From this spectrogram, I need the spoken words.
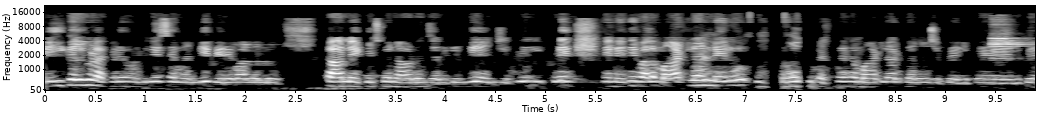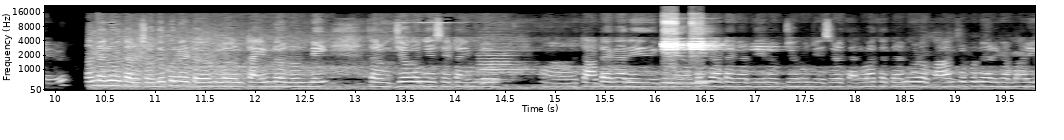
వెహికల్ కూడా అక్కడే వదిలేసానండి వేరే వాళ్ళు కార్లు ఎక్కించుకొని రావడం జరిగింది అని చెప్పి ఇప్పుడే నేనైతే వాళ్ళ మాట్లాడలేను. రోజు ఖచ్చితంగా మాట్లాడతానని చెప్పి వెళ్ళిపోయాను. వెళ్ళిపోయాడు. అందరూ తను చదువుకునే టైంలో టైంలో నుండి తను ఉద్యోగం చేసే టైంలో టాటా గారి దగ్గర రతన్ టాటా గారి దగ్గర ఉద్యోగం చేశాడు. తర్వాత తను కూడా ఒక ఆంటర్ప్రినర్గా మరి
